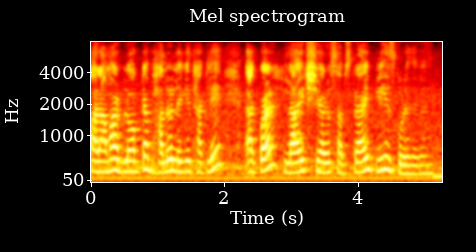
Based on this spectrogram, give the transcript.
আর আমার ব্লগটা ভালো লেগে থাকলে একবার লাইক, শেয়ার ও সাবস্ক্রাইব প্লিজ করে দেবেন।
